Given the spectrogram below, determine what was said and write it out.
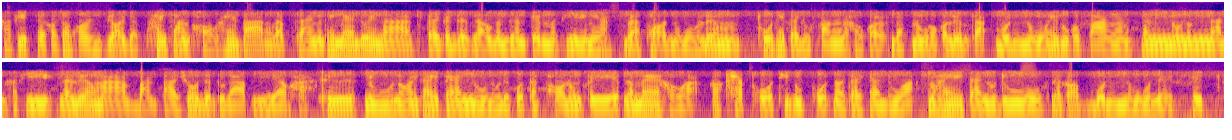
ค่ะพี่แต่เขาชอบของยิบย่อยแบบให้สั่งของให้บ้างรับจ่ายเงินให้แม่ด้วยนะ แต่เงินเดือนยาวเงินเดือนเต็มอะพี่อย่างเงี้ย แล้วพอหนูเริ่มพูดให้แฟนหนูฟังแล้วเขาก็รับรู้เขาก็เริ่มจะบ่นหนูให้ลูกเขาฟังนั่นนี่นู่นนู่นนี่นั่นค่ะพี่ และเรื่องมาบานปลายช่วงเดือนตุลาปีที่แล้วค่ะ คือหนูน้อยใจแฟนหนูหนูได้โพสต์ตัดเพอลงเฟซแล้วแม่เขาอะก็แคปโพสต์ที่หนูโพสต์น้อยใจแฟนหนูอะมาให้แฟนหนูดู แล้วก็บ่นหนูในเฟซแฟ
